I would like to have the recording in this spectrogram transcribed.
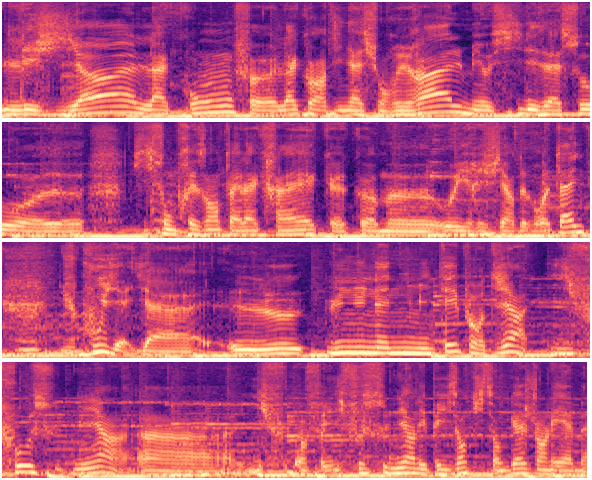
les JA, la Conf, euh, la coordination rurale, mais aussi les assos euh, qui sont présentes à la CRAEC, comme euh, Eau et Rivière de Bretagne. Du coup, il y a, y a une unanimité pour dire il faut soutenir, euh, il, faut, enfin, il faut soutenir les paysans qui s'engagent dans les MAE.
